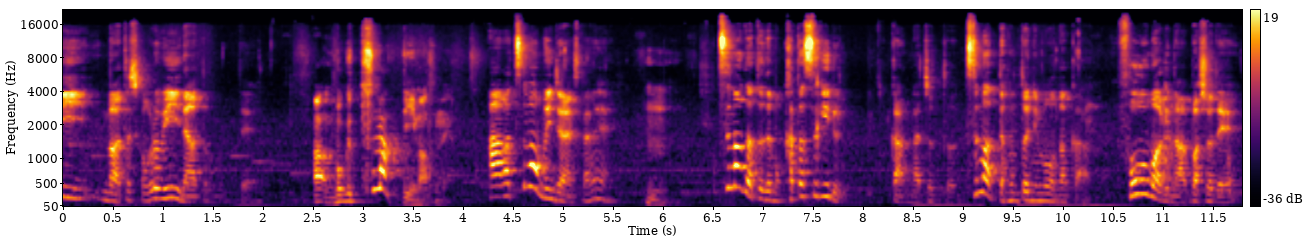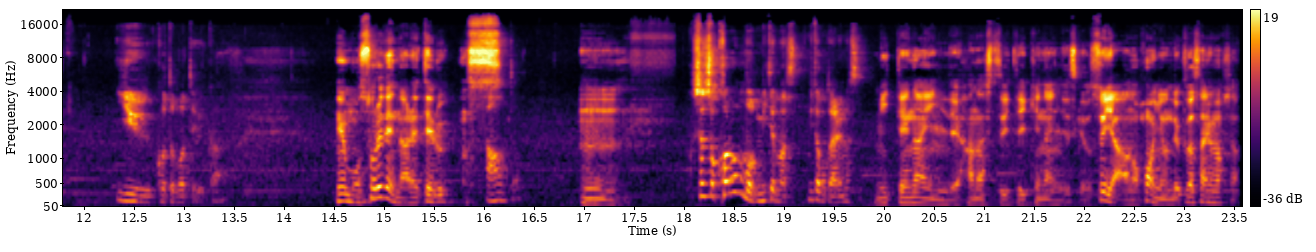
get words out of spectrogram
いい、まあ確か俺もいいなと思って。あ僕妻って言いますね。あ、まあ、妻もいいんじゃないですかね。うん。妻だとでも硬すぎる感がちょっと妻って本当にもうなんかフォーマルな場所で言う言葉というか。でもそれで慣れてる。あ本当？うん。社長コロンボ見てます？見たことあります？見てないんで話ついていけないんですけど。そういやあの本読んでくださりました。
